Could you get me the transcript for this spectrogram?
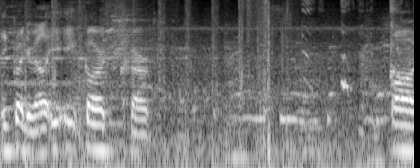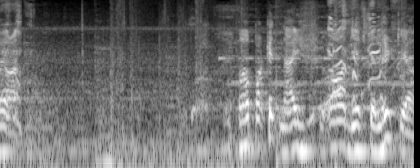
Ik hoor die wel, ik, ik hoor Kurt. Oh ja. Oh, pak het knife. Oh, die heeft geluk, ja.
